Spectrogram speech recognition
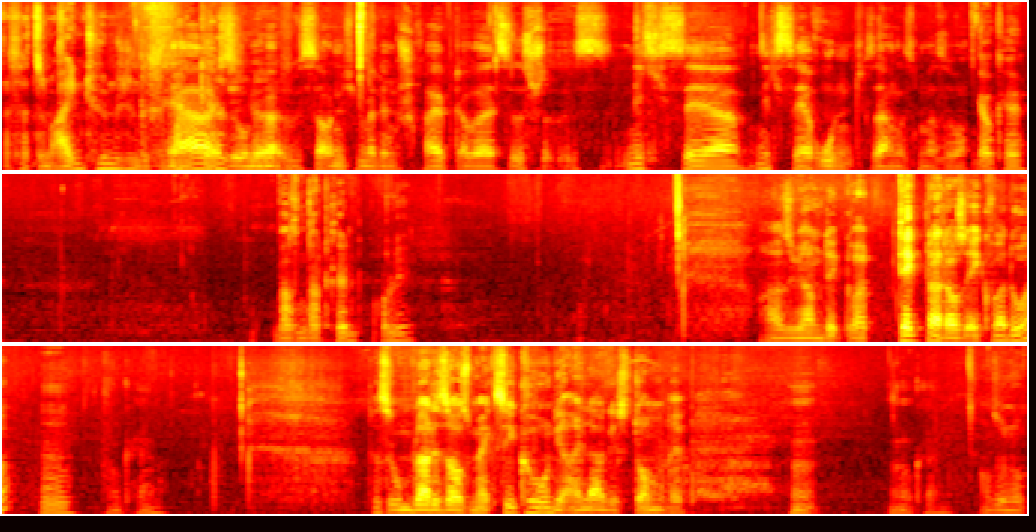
Das hat so einen eigentümlichen Geschmack. Ja, gell? ich so eine, wisst auch nicht, wie man dem schreibt, aber es ist, ist nicht, sehr, nicht sehr rund, sagen wir es mal so. Okay. Was ist denn da drin, Olli? also wir haben Deck Deckblatt aus Ecuador. Okay. Das Umblatt ist aus Mexiko und die Einlage ist Domrep. okay. Also nur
